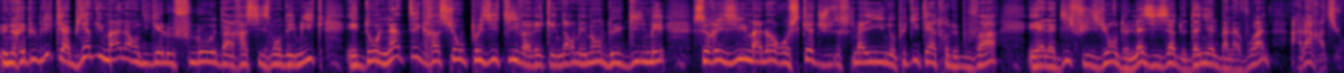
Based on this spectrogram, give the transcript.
Une république qui a bien du mal à endiguer le flot d'un racisme endémique et dont l'intégration positive avec énormément de guillemets se résume alors au sketch de Smaïn au Petit Théâtre de Bouvard et à la diffusion de l'Aziza de Daniel Balavoine à la radio.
